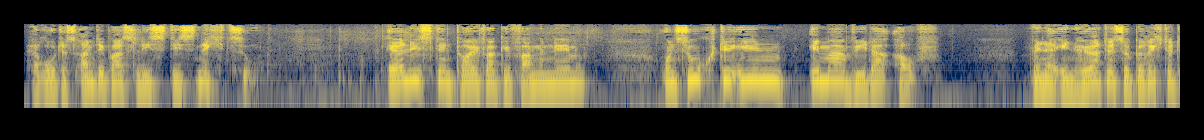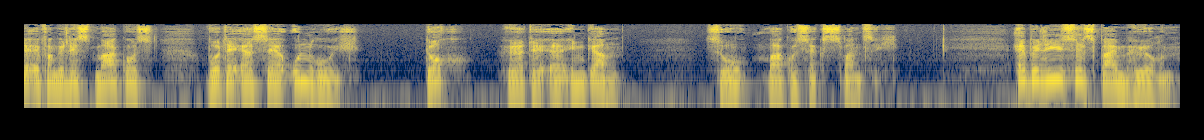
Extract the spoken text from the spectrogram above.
Herodes Antipas ließ dies nicht zu. Er ließ den Täufer gefangen nehmen und suchte ihn immer wieder auf. Wenn er ihn hörte, so berichtet der Evangelist Markus, wurde er sehr unruhig. Doch hörte er ihn gern. So Markus 6,20. Er beließ es beim Hören.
